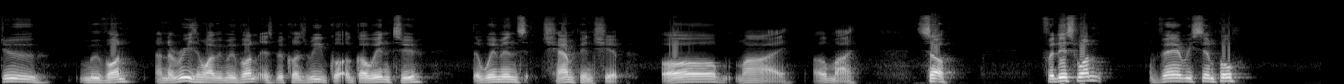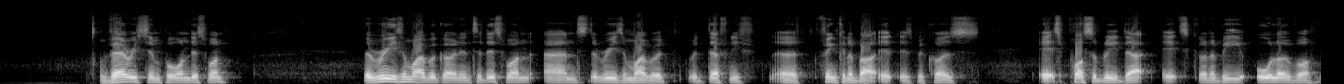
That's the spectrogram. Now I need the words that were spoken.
do move on. And the reason why we move on is because we've got to go into the Women's Championship. Oh my, oh my. So, for this one, very simple. Very simple on this one. The reason why we're going into this one and the reason why we're, we're definitely uh, thinking about it is because it's possibly that it's going to be all over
